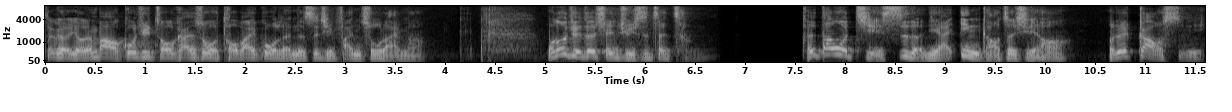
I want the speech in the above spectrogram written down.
这个有人把我过去周刊说我偷拍过人的事情翻出来吗？我都觉得这选举是正常。可是当我解释了，你还硬搞这些哦，我就会告诉你，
